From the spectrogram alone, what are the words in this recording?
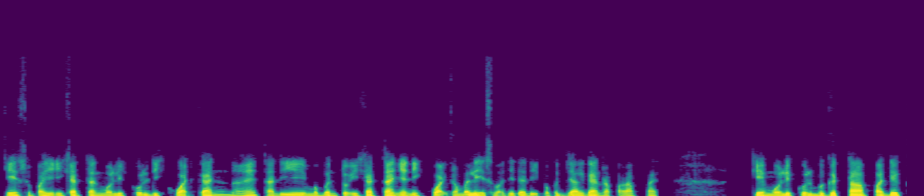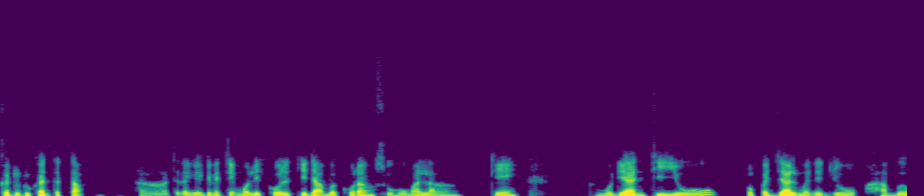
Okey, supaya ikatan molekul dikuatkan. Eh, tadi membentuk ikatan yang ni kuatkan balik sebab dia jadi pepejal kan rapat-rapat. Okey, molekul bergetar pada kedudukan tetap. Ha, tenaga kinetik molekul tidak berkurang suhu malar. Okey. Kemudian TU pepejal menyejuk, haba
